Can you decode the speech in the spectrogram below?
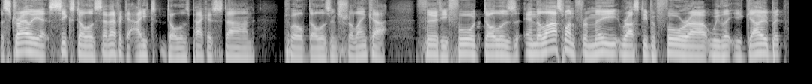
Australia $6. South Africa $8. Pakistan $12. And Sri Lanka $34. And the last one from me, Rusty, before uh, we let you go, but –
